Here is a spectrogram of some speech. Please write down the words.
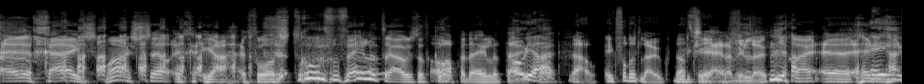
en Gijs. Marcel en Gijs. Ja, het stroom vervelend trouwens, dat klappen oh. de hele tijd. Oh ja? Maar, nou, ik vond het leuk. Dat ik vind jij dan weer leuk. Ja. Maar, Henny,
